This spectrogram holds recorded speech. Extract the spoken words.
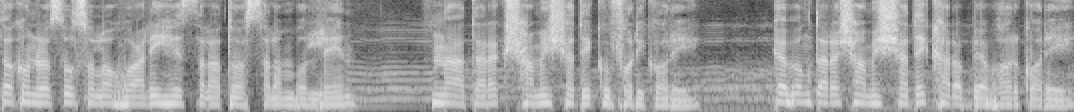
তখন রসুল সাল্লাহু আলিহি সালাতাম বললেন, না, তারা স্বামীর সাথে কুফরি করে এবং তারা স্বামীর সাথে খারাপ ব্যবহার করে।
